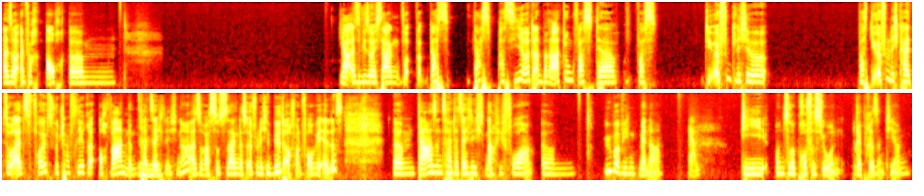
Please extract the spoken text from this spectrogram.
also einfach auch ähm, ja, also wie soll ich sagen, das das passiert an Beratung, was der was die öffentliche was die Öffentlichkeit so als Volkswirtschaftslehre auch wahrnimmt Mhm. tatsächlich, ne? Also was sozusagen das öffentliche Bild auch von VWL ist. Ähm, da sind es halt tatsächlich nach wie vor ähm, überwiegend Männer, ja. die unsere Profession repräsentieren.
